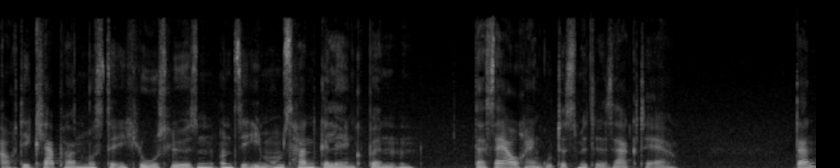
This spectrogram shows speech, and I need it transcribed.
Auch die Klappern musste ich loslösen und sie ihm ums Handgelenk binden. Das sei auch ein gutes Mittel, sagte er. Dann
